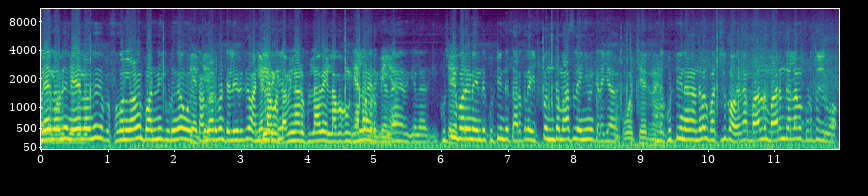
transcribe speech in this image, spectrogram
நேர்ல வந்து நேர்ல வந்து இப்போ ஃபோன்லாம் பண்ணி கொடுங்க. சரி, உங்களுக்கு தமிழ்நாடு பண்ணி டெலிவரி இருக்கு வண்டி எல்லாம் தமிழ்நாடு ஃபுல்லாவே எல்லா பக்கமும் கேட்டா எல்லாம் இருக்கு எல்லாம் இருக்கு குட்டி பாருங்க இந்த குட்டி இந்த தரத்துல இப்போ இந்த மாசத்துல எங்கேயுமே கிடைக்காது. ஓ சரிண்ணே இந்த குட்டி நாங்க அந்த அளவுக்கு வச்சிருக்கோம். ஏன்னா மருந்து எல்லாமே கொடுத்து வச்சிருக்கோம்.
